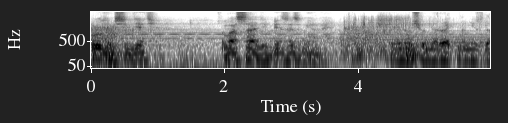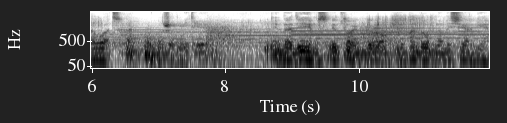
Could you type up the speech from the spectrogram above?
Будем сидеть в осаде без измены. Клянусь умирать, но не сдаваться, Лжедмитрию. Не дадим святой гроб преподобного Сергия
